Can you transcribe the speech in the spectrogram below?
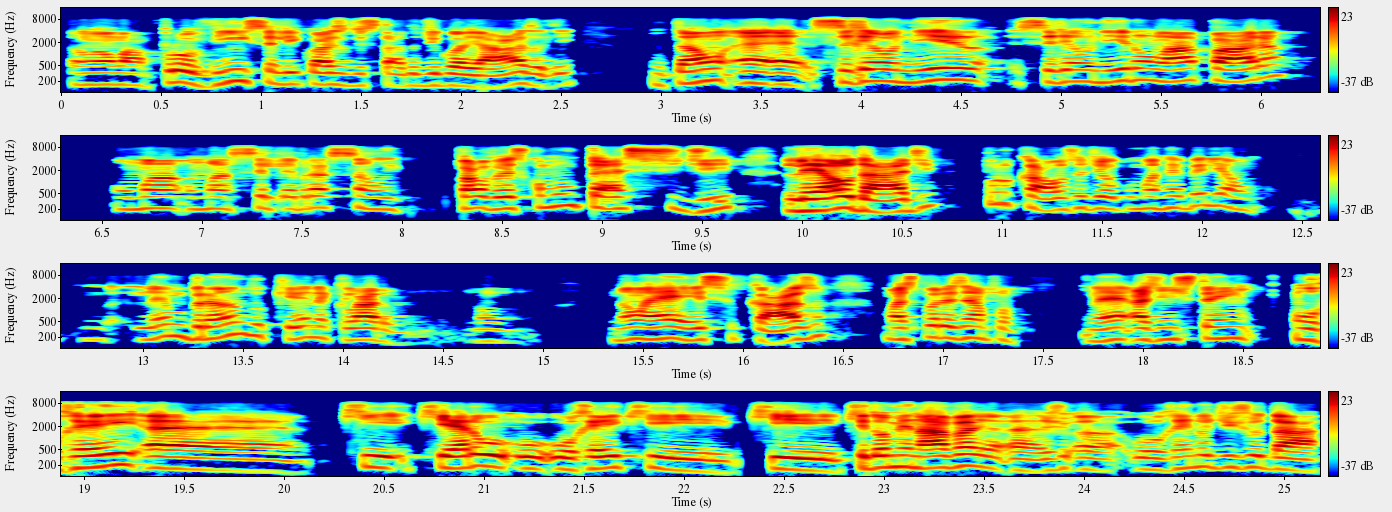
Então é uma província ali quase do estado de Goiás ali. Então se reuniram, se reuniram lá para uma, uma celebração e talvez como um teste de lealdade por causa de alguma rebelião. Lembrando que, né, claro, não, não é esse o caso, mas, por exemplo, né, a gente tem o rei é, que, que era o, o, o, rei que, que, que dominava é, o reino de Judá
